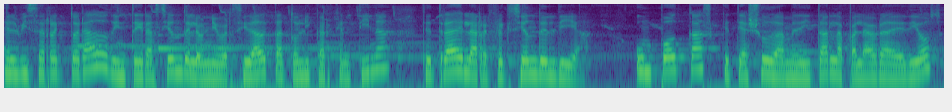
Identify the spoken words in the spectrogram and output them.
El Vicerrectorado de Integración de la Universidad Católica Argentina te trae la Reflexión del Día, un podcast que te ayuda a meditar la palabra de Dios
